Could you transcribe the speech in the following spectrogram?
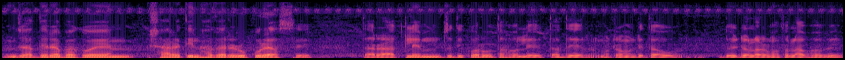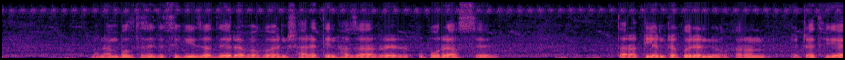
যাদের অ্যাভাকয়েন সাড়ে তিন হাজারের উপরে আছে, তারা ক্লেম যদি করো, তাহলে তাদের মোটামুটি তাও দুই ডলারের মতো লাভ হবে। মানে আমি বলতে চাইতেছি কি, যাদের অ্যাভাকয়েন সাড়ে তিন হাজারের উপরে আছে, তারা ক্লেমটা করে নিও, কারণ এটা থেকে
